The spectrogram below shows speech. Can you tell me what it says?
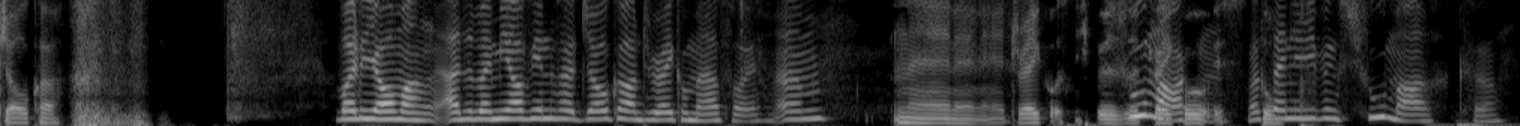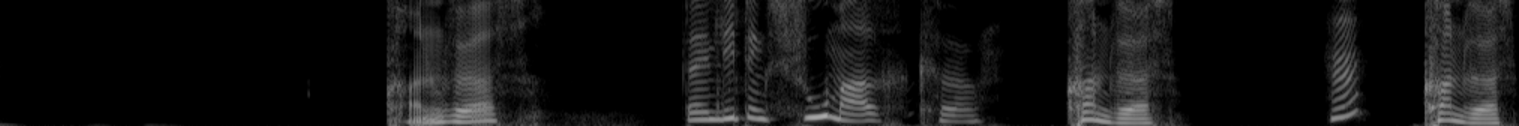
Joker. Wollte ich auch machen. Also bei mir auf jeden Fall Joker und Draco Malfoy. Ähm, Nee, nee, nee. Draco ist nicht böse. Draco ist Was ist dumm. deine Lieblingsschuhmarke? Converse. Deine Lieblingsschuhmarke? Converse. Hm? Converse.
